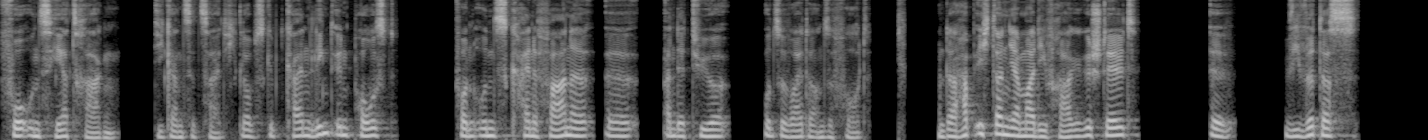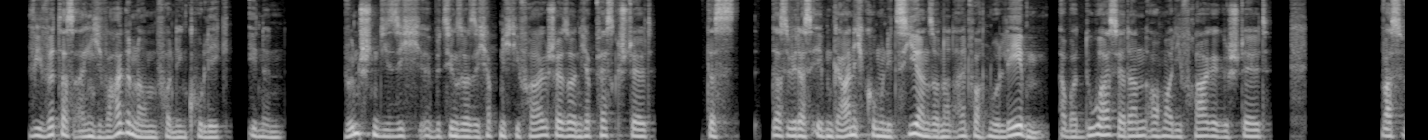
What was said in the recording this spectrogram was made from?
vor uns hertragen die ganze Zeit. Ich glaube, es gibt keinen LinkedIn-Post von uns, keine Fahne äh, an der Tür und so weiter und so fort. Und da habe ich dann ja mal die Frage gestellt, äh, wie wird das, wie wird das eigentlich wahrgenommen von den KollegInnen? Wünschen die sich, äh, beziehungsweise ich habe nicht die Frage gestellt, sondern ich habe festgestellt, dass, dass wir das eben gar nicht kommunizieren, sondern einfach nur leben. Aber du hast ja dann auch mal die Frage gestellt, was,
